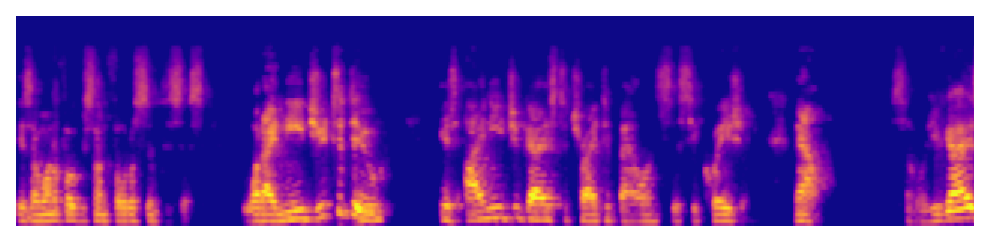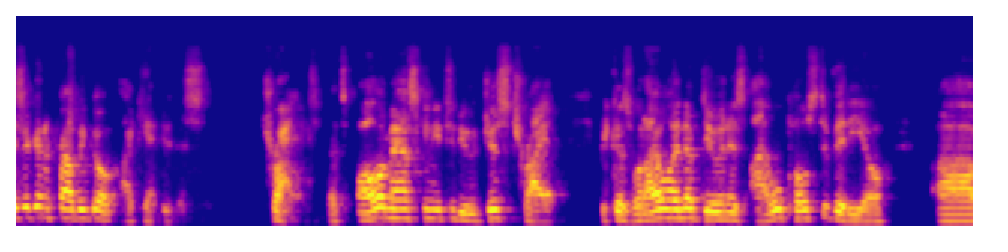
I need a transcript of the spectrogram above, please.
is I want to focus on photosynthesis. What I need you to do is I need you guys to try to balance this equation. Now, some of you guys are going to probably go, I can't do this. Try it. That's all I'm asking you to do. Just try it. Because what I will end up doing is I will post a video, uh,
